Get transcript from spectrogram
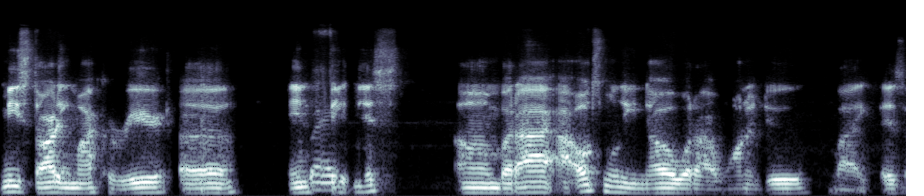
me starting my career uh, in right. fitness. Um, but I, I ultimately know what I want to do, like as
